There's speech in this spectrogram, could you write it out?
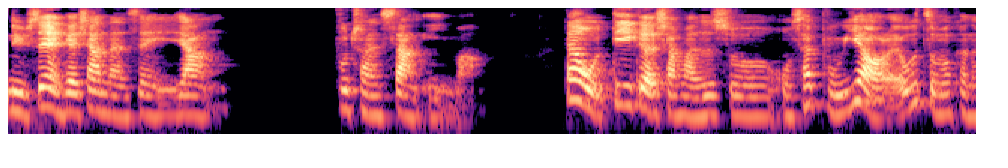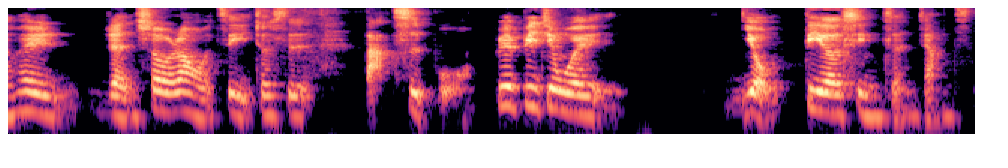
女生也可以像男生一样不穿上衣嘛？但我第一个想法是说，我才不要嘞！我怎么可能会忍受让我自己就是打赤膊？因为毕竟我也有第二性征这样子。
